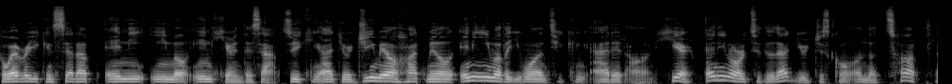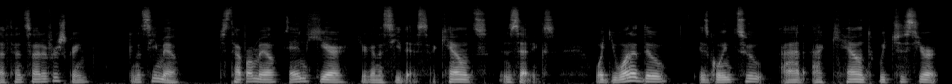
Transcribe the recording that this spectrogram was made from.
However, you can set up any email in here in this app. So you can add your Gmail, Hotmail, any email that you want, you can add it on here. And in order to do that, you just go on the top left-hand side of your screen. You're going to see mail. Just tap on mail. And here, you're going to see this, accounts and settings. What you want to do is going to add account, which is your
